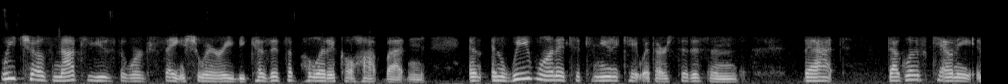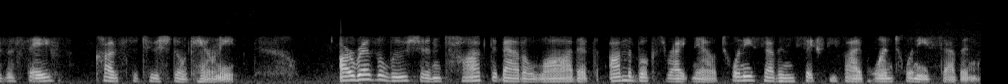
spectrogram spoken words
We chose not to use the word sanctuary because it's a political hot button. And, and we wanted to communicate with our citizens that Douglas County is a safe constitutional county. Our resolution talked about a law that's on the books right now, 2765 127.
